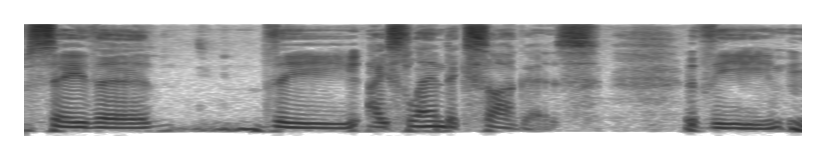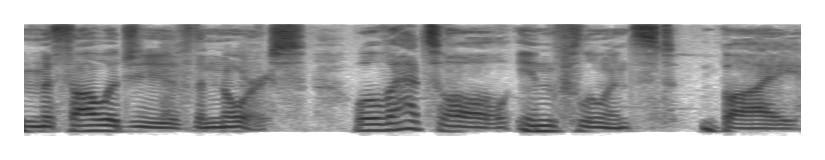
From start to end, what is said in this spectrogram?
say the the Icelandic sagas, the mythology of the Norse. Well, that's all influenced by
